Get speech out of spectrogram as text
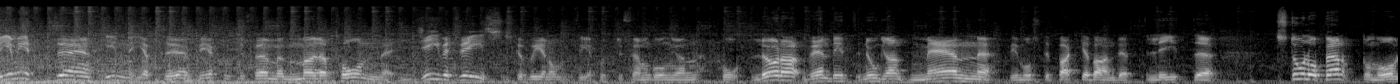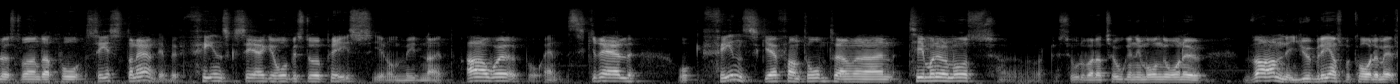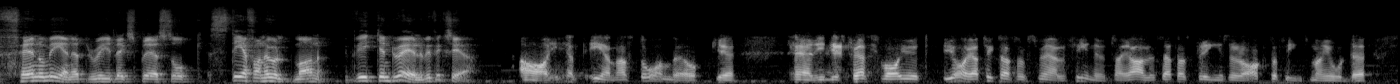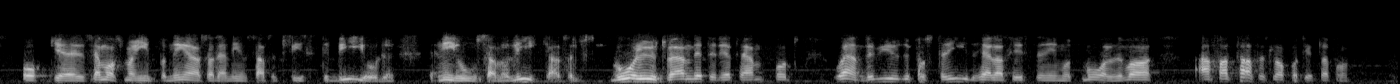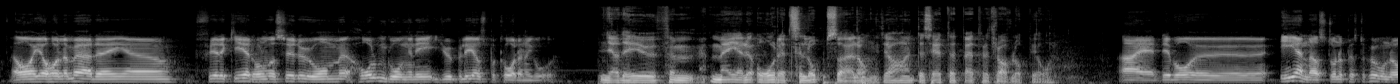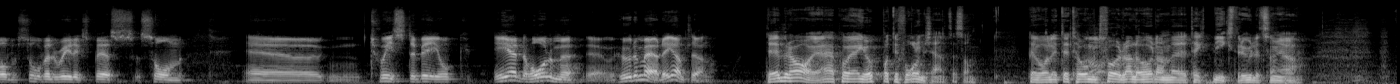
Vi är mitt eh, inne i ett eh, V75 maraton. Givetvis ska vi gå igenom V75-gången på lördag väldigt noggrant, men vi måste backa bandet lite. Storloppen, de har avlöst varandra på sistone. Det blev finsk seger Åby Storpris genom Midnight Hour på en skräll. Och finske fantomtränaren Timo Nurmos, har varit Solvalla trogen i många år nu, vann jubileumspokalen med fenomenet Ridley Express och Stefan Hultman. Vilken duell vi fick se! Ja, helt enastående och eh, eh Ridley Express var ju, ja jag tyckte han såg smällfin ut. Jag har aldrig sett han springa så rakt och fint som han gjorde. Och eh, sen måste man ju imponeras av den insatsen Christer Bi gjorde. Den är ju osannolik alltså. Går utvändigt i det tempot och ändå bjuder på strid hela sisten in mot mål. Det var ett fantastiskt lopp att titta på. Ja, jag håller med dig. eh, Fredrik Edholm, vad säger du om holmgången i jubileumspokalen igår? Ja, det är ju för mig är det årets lopp så här långt. Jag har inte sett ett bättre travlopp i år. Nej, det var eh, enastående prestationer av såväl Real Express som eh, Twisterby och Edholm. Eh, hur är det med det egentligen? Det är bra, jag är på väg uppåt i form känns det som. Det var lite tungt förra lördagen med teknikstrulet som jag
